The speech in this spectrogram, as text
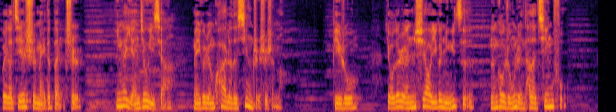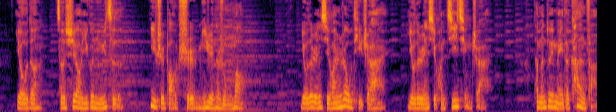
为了揭示美的本质，应该研究一下每个人快乐的性质是什么。比如，有的人需要一个女子能够容忍他的轻浮，有的则需要一个女子一直保持迷人的容貌。有的人喜欢肉体之爱。有的人喜欢激情之爱，他们对美的看法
